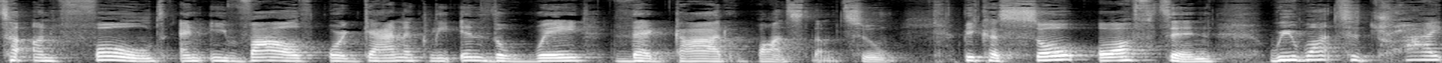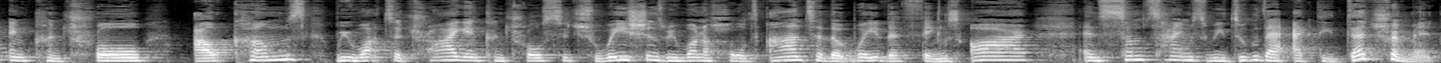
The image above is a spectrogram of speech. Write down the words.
to unfold and evolve organically in the way that God wants them to. Because so often we want to try and control outcomes. We want to try and control situations. We want to hold on to the way that things are. And sometimes we do that at the detriment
